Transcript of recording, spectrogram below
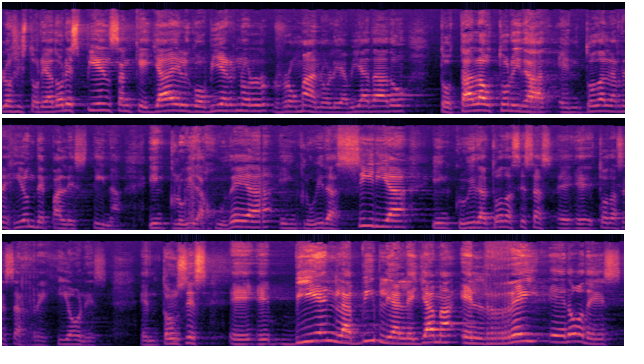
los historiadores piensan que ya el gobierno romano le había dado total autoridad en toda la región de Palestina, incluida Judea, incluida Siria, incluida todas esas, eh, eh, todas esas regiones. Entonces, eh, bien la Biblia le llama el rey Herodes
